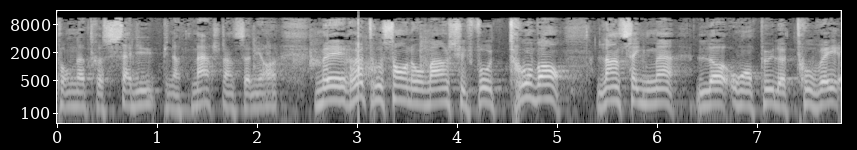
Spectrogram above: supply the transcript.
pour notre salut puis notre marche dans le Seigneur. Mais retroussons nos manches, il faut, trouvons l'enseignement là où on peut le trouver.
